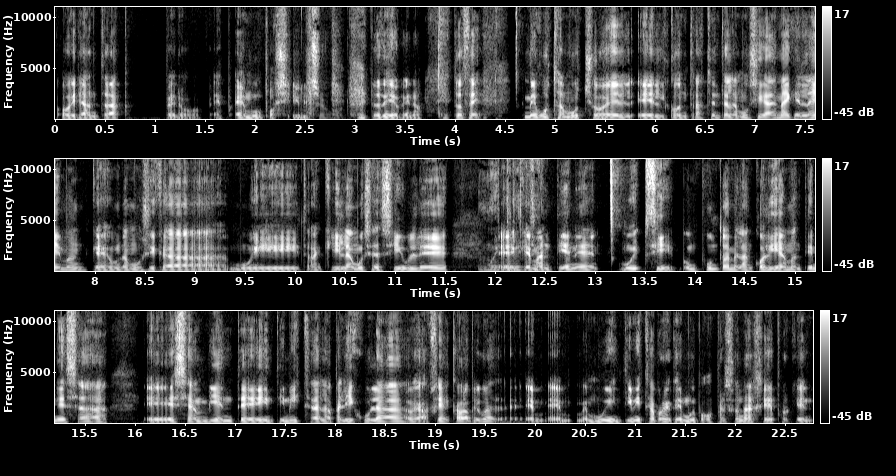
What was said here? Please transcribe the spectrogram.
oirán trap, pero es, muy posible. No te digo que no. Entonces, me gusta mucho el, contraste entre la música de Michael Lyman, que es una música muy tranquila, muy sensible, eh, que mantiene, muy, sí, un punto de melancolía, mantiene esa, eh, ese ambiente intimista de la película. Al fin y al cabo, la película es, muy intimista porque tiene muy pocos personajes, porque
